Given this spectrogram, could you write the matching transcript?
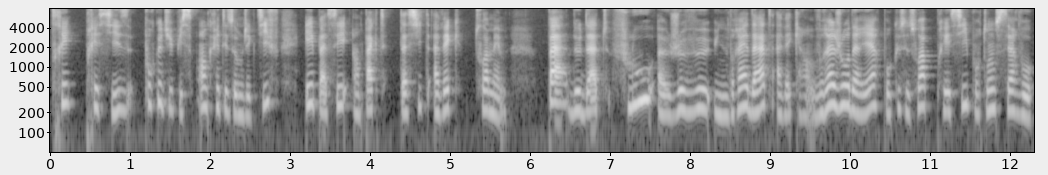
très précises pour que tu puisses ancrer tes objectifs et passer un pacte tacite avec toi-même. Pas de date floue, euh, je veux une vraie date avec un vrai jour derrière pour que ce soit précis pour ton cerveau.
